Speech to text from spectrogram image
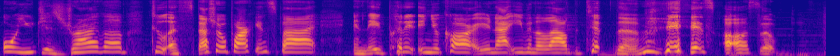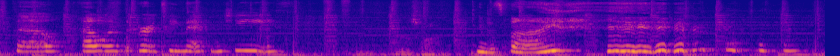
or you just drive up to a special parking spot and they put it in your car. You're not even allowed to tip them. it's awesome. So, how was the protein mac and cheese? It was fine. It was fine.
